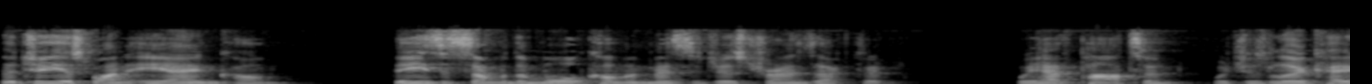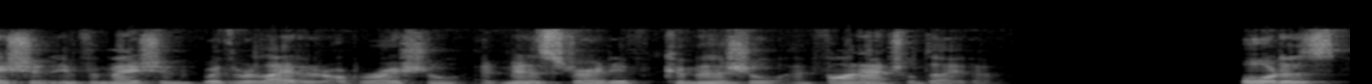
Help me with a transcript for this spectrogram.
For GS1 EANCOM, these are some of the more common messages transacted. We have PARTIN, which is location information with related operational, administrative, commercial, and financial data. Orders,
